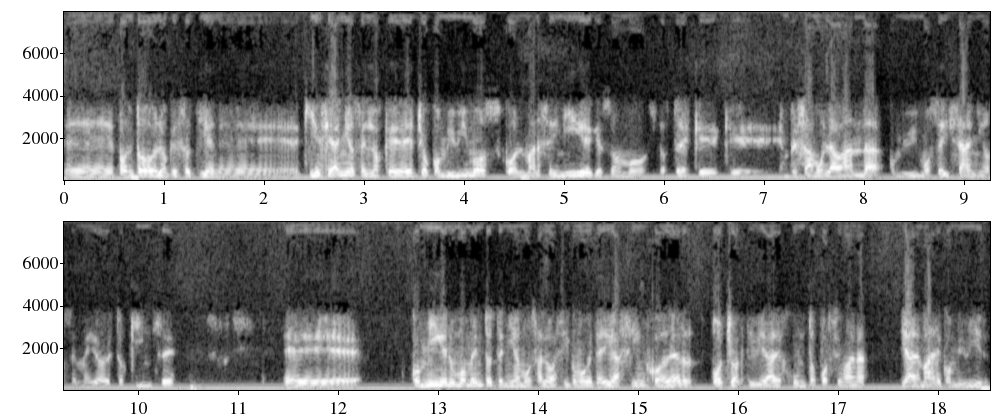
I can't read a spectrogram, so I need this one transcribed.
Eh, con todo lo que eso tiene. Eh, 15 años en los que de hecho convivimos con Marce y Migue, que somos los tres que, que empezamos la banda, convivimos 6 años en medio de estos 15. Eh, con Migue en un momento teníamos algo así como que te diga sin joder, ocho actividades juntos por semana, y además de convivir.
